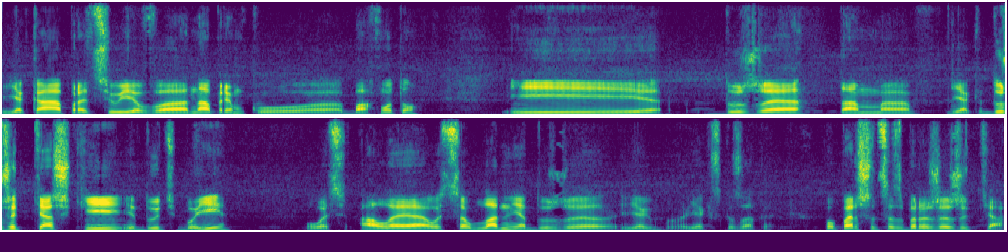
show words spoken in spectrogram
яка працює в напрямку е, Бахмуту. І дуже там е, як дуже тяжкі йдуть бої. Ось, але ось це обладнання дуже, як, як сказати, по-перше, це збереже життя.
